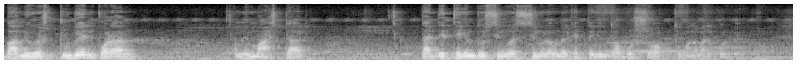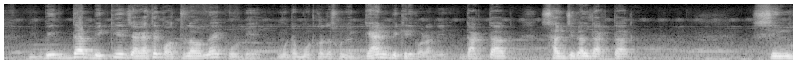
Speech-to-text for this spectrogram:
বা আপনি কোনো স্টুডেন্ট পড়ান, আপনি মাস্টার, তাদের থেকে কিন্তু সিঙ্গল সিঙ্গলগুলোর ক্ষেত্রে কিন্তু অবশ্যই অর্থ মালামাল করবে। বিদ্যা বিক্রির জায়গা থেকে অর্থ লাভ করবে মোটা মোট কথা শুনে। জ্ঞান বিক্রি করা ডাক্তার, সার্জিক্যাল ডাক্তার সিংহ,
